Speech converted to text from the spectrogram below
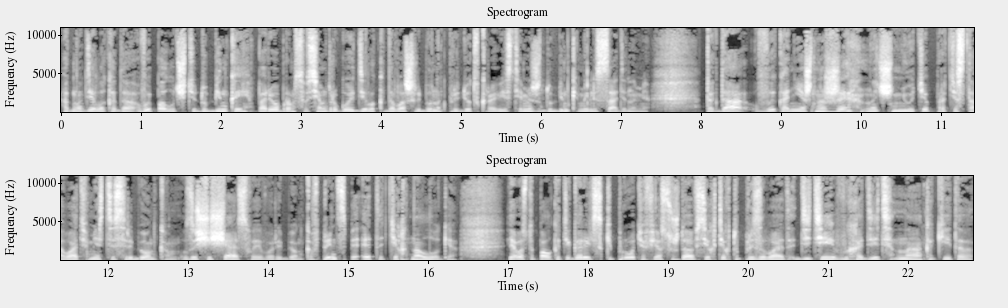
Одно дело, когда вы получите дубинкой по ребрам, совсем другое дело, когда ваш ребенок придет в крови с теми же дубинками или ссадинами тогда вы, конечно же, начнете протестовать вместе с ребенком, защищая своего ребенка. В принципе, это технология. Я выступал категорически против, я осуждаю всех тех, кто призывает детей выходить на какие-то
